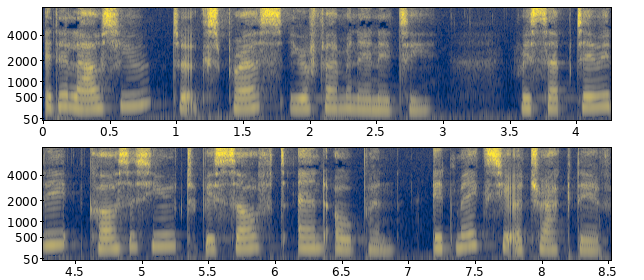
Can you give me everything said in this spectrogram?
It allows you to express your femininity. Receptivity causes you to be soft and open. It makes you attractive.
